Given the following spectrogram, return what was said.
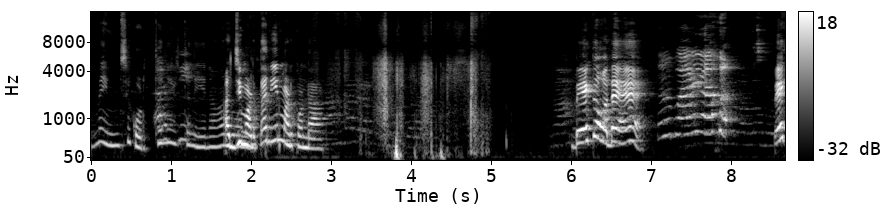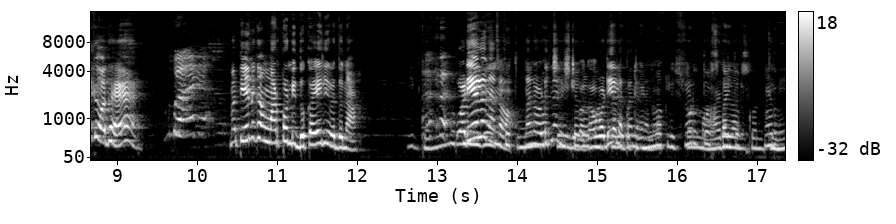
ಇನ್ನ ಹಿಂಸೆ ಕೊಡ್ತಾನೆ ಇರ್ತಾನೆ ಏನೋ ಅಜ್ಜಿ ಮಾಡ್ತಾ ನೀನು ಮಾಡ್ಕೊಂಡ? ಬೇಕ ಒದೆ ಬೇಕ ಒದೆ ಮತ್ತೆ ಏನಕ್ಕೆ ಹಂಗೆ ಮಾಡ್ಕೊಂಡಿದ್ದು ಕೈಯಲ್ಲಿರೋದನ್ನ? ಇರೋದನ್ನ ಗಂಡು ನಾನು. ನಾನು ಹೊಡೆದ ಚೇಷ್ಟೆಗಳು ಹೊಡಿಯಲ್ಲ ತಾನೆ? ಹೆಣ್ಮಕ್ಳು ತೋರ್ಸು, ಮಾಡಲ್ಲ. ಅನ್ಕೊಂತೀನಿ.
